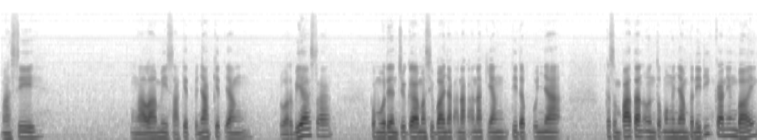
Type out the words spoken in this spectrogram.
masih mengalami sakit penyakit yang luar biasa. Kemudian juga masih banyak anak-anak yang tidak punya kesempatan untuk mengenyam pendidikan yang baik.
